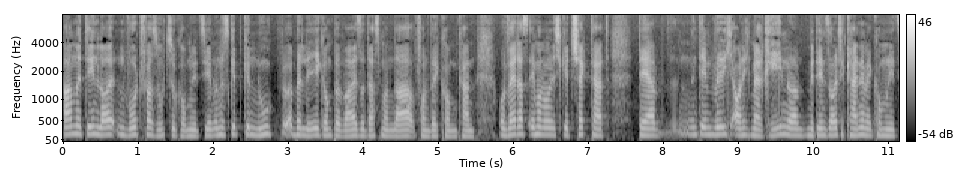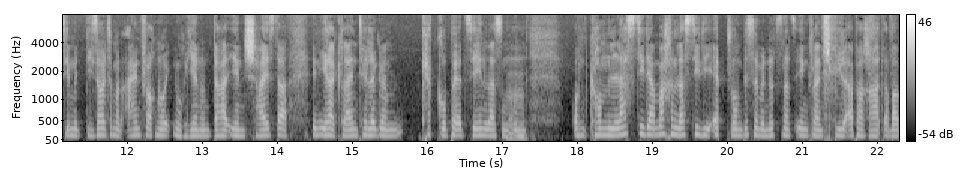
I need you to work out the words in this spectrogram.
Aber mit den Leuten wurde versucht zu kommunizieren und es gibt genug Be- Belege und Beweise, dass man da von wegkommen kann. Und wer das immer noch nicht gecheckt hat, der, mit dem will ich auch nicht mehr reden oder mit dem sollte keiner mehr kommunizieren, mit die sollte man einfach nur ignorieren und da ihren Scheiß da in ihrer kleinen Telegram-Kackgruppe erzählen lassen und und komm, lass die da machen, lass die die App so ein bisschen benutzen als ihren kleinen Spielapparat, aber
